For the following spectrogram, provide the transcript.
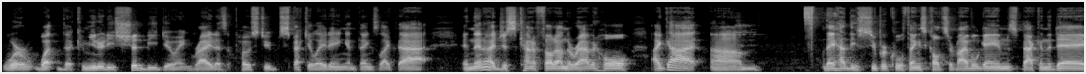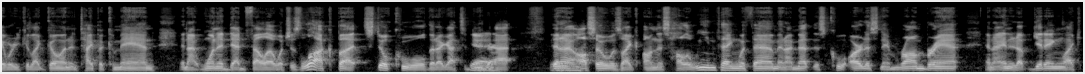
were what the community should be doing, right? As opposed to speculating and things like that and then I just kind of fell down the rabbit hole. I got um, they had these super cool things called survival games back in the day where you could like go in and type a command and I won a dead fellow, which is luck, but still cool that I got to do yeah. that. Then yeah. I also was like on this Halloween thing with them and I met this cool artist named Rembrandt and I ended up getting like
